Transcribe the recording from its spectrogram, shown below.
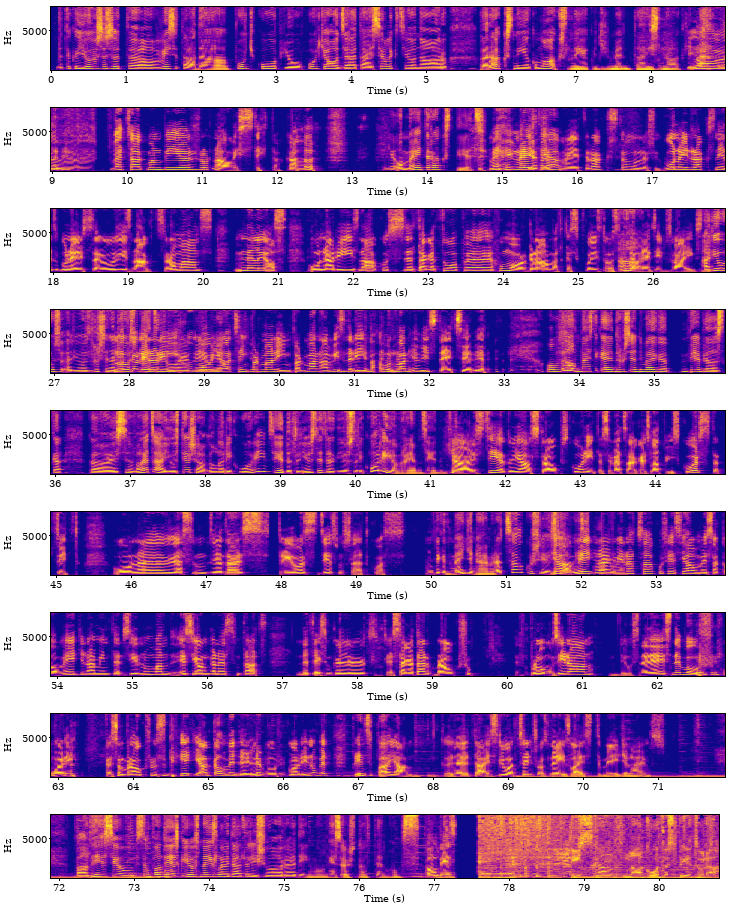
Bet tā, jūs esat uh, visi tāda puķu kopju, puķu audzētāja, selekcionāru, rakstnieku, mākslinieku ģimene. Tā iznāk. Jā. Nu, vecāki man bija žurnālisti. Ja, un meita rakstniece. Me, meita, jā, meita raksta. Un Guna ir rakstniece, Guna ir iznākusi romāns neliels, un arī iznākusi tagad top uh, humora grāmata, kas, ko izdos ah. izdevniecības zvaigznes. Ar jūs, ar jūs droši vien arī. Nu, tur ir arī humora jociņi par manīm, par manām izdarībām un maniem izteicieniem. un vēl mēs tikai droši vien vajag piebilst, ka, ka es vaicāju, jūs tiešām vēl arī korī dziedat, un jūs teicat, ka jūs arī korī joprojām dziedat. Jā, es dziedu, jā, straupas korī tas ir vecākais Latvijas kurs, starp citu. Un uh, esmu dziedājis trijos dziesmu svētkos. Un tagad mēģinājumi ir atsākušies. Jā, mēģinājumi ir atsākušies, jā, un mēs atkal mēģinām intensīvi. Nu, man, es jau gan esmu tāds, neteiksim, ka es tagad arī braukšu prom uz Irānu. Divas nedēļas nebūšu, ko arī pēc tam braukšu uz Grieķiju, atkal nedēļu nebūšu, ko arī. Nu, bet, principā, jā, tā es ļoti cenšos neizlaist mēģinājumus. Paldies jums, un paldies, ka jūs neizlaidāt arī šo raidījumu un viesošanos pie mums. Paldies! Izskan nākotnes pieturā.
